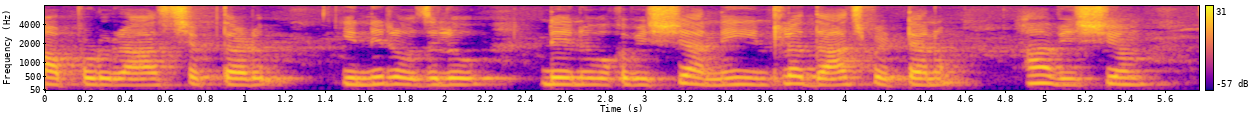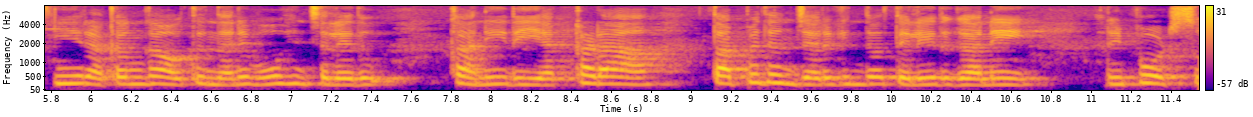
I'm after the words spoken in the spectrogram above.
అప్పుడు రాజు చెప్తాడు ఎన్ని రోజులు నేను ఒక విషయాన్ని ఇంట్లో దాచిపెట్టాను. ఆ విషయం ఈ రకంగా అవుతుందని ఊహించలేదు. కానీ ఇది ఎక్కడ తప్పిదం జరిగిందో తెలియదు కానీ రిపోర్ట్స్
